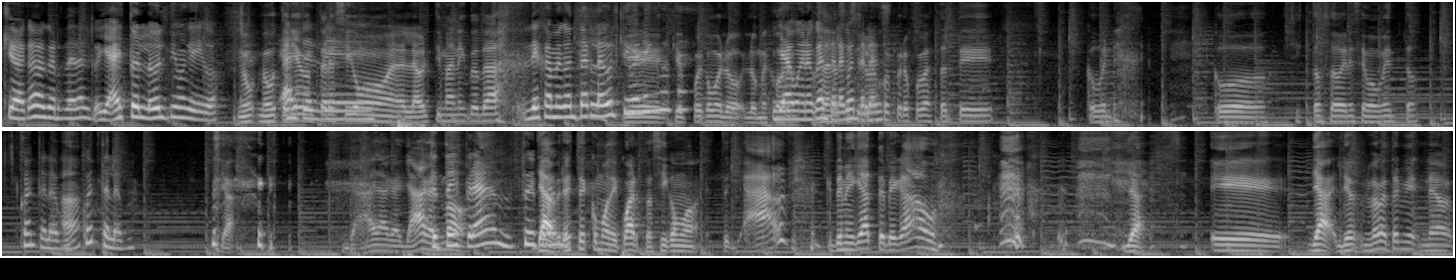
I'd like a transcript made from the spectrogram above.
Que me acabo de acordar algo. Ya, esto es lo último que digo. Me, me gustaría Antes contar así como la última anécdota. Déjame contar la última que, anécdota. que fue como lo, lo mejor. Ya, bueno, O sea, cuéntala, no sé si lo cuéntala. mejor, pero fue bastante como, como chistoso en ese momento. Cuéntala, ¿Ah? cuéntala. Ya. Ya, ya, ya, Te estoy esperando, te estoy Ya, esperando. pero este es como de cuarto, así como. este, Ya, que te me quedaste pegado. ya. Eh, ya, le, le voy a contar mi- una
